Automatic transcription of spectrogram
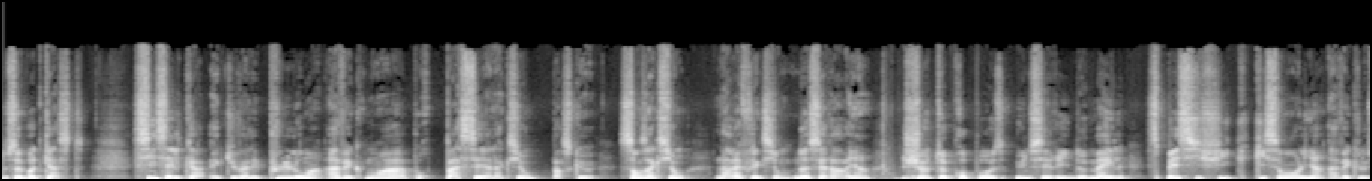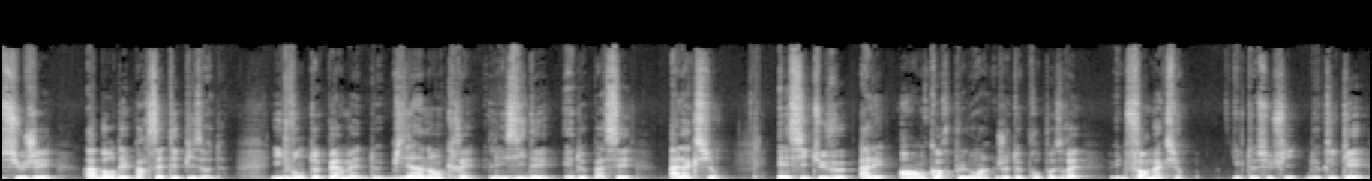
de ce podcast. Si c'est le cas et que tu vas aller plus loin avec moi pour passer à l'action, parce que sans action, la réflexion ne sert à rien, je te propose une série de mails spécifiques qui sont en lien avec le sujet abordé par cet épisode. Ils vont te permettre de bien ancrer les idées et de passer à l'action. Et si tu veux aller encore plus loin, je te proposerai une formation. Il te suffit de cliquer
